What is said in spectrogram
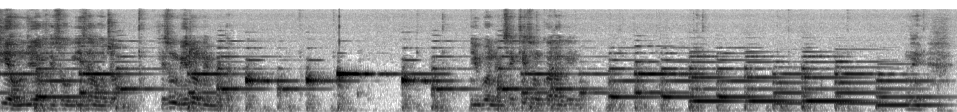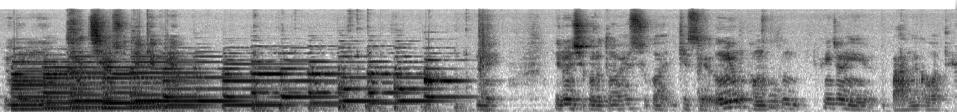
뒤에 엄지가 계속 이상 오죠? 계속 밀어냅니다. 이번엔 새끼손가락이 식으로도 할 수가 있겠어요. 응용 방법은 굉장히 많을 것 같아요.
